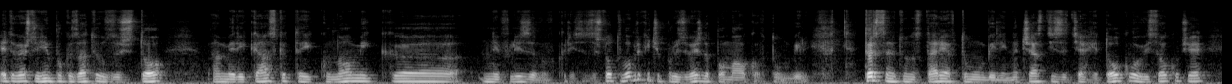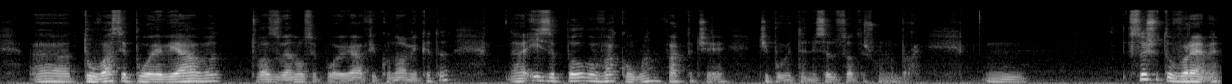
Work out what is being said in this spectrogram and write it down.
Ето вече един показател защо американската економика не влиза в криза. Защото въпреки, че произвежда по-малко автомобили, търсенето на стари автомобили, на части за тях е толкова високо, че а, това се появява това звено се появява в економиката а, и запълва вакуума факта, че чиповете не са достатъчно на брой. В същото време,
